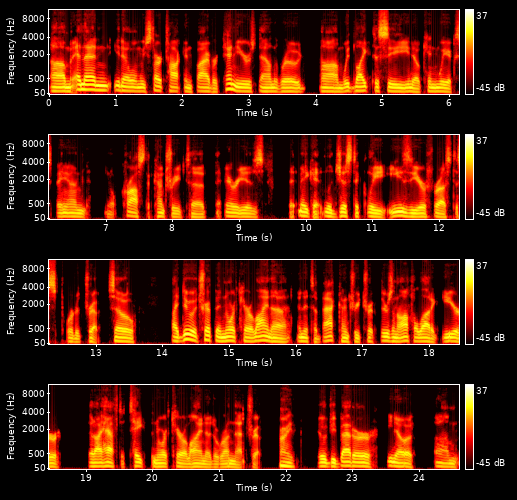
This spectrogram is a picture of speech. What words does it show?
Um, and then, you know, when we start talking five or 10 years down the road, um, we'd like to see, you know, can we expand, you know, across the country to the areas that make it logistically easier for us to support a trip. So I do a trip in North Carolina and it's a backcountry trip, there's an awful lot of gear that I have to take to North Carolina to run that trip. Right. It would be better, you know, um,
